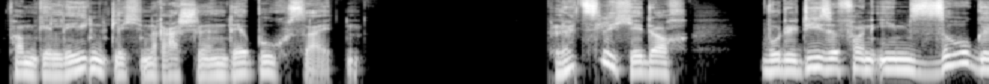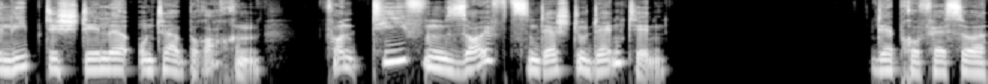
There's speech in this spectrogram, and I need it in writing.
vom gelegentlichen Rascheln der Buchseiten. Plötzlich jedoch wurde diese von ihm so geliebte Stille unterbrochen von tiefem Seufzen der Studentin. Der Professor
